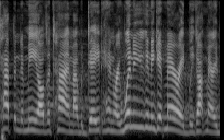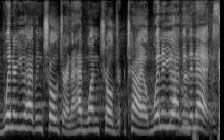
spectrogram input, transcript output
happened to me all the time. I would date Henry. When are you going to get married? We got married. When are you having children? I had one child. When are you having the next?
